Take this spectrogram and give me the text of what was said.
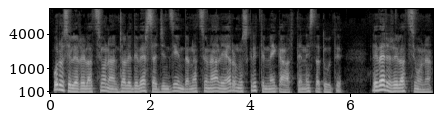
Pur se le relazioni tra le diverse agenzie internazionali erano scritte nei carte e nei statuti, le vere relazioni tra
